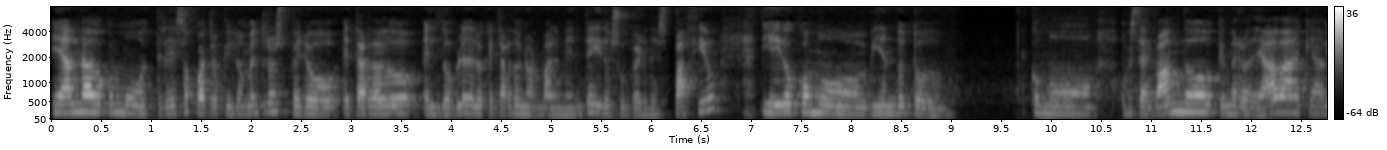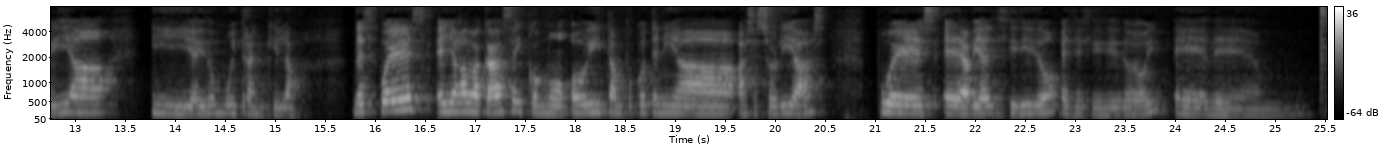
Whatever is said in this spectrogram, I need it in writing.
He andado como 3 o 4 kilómetros, pero he tardado el doble de lo que tardo normalmente, he ido súper despacio y he ido como viendo todo, como observando qué me rodeaba, qué había y he ido muy tranquila. Después he llegado a casa y como hoy tampoco tenía asesorías, pues eh, había decidido, he decidido hoy eh, de,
